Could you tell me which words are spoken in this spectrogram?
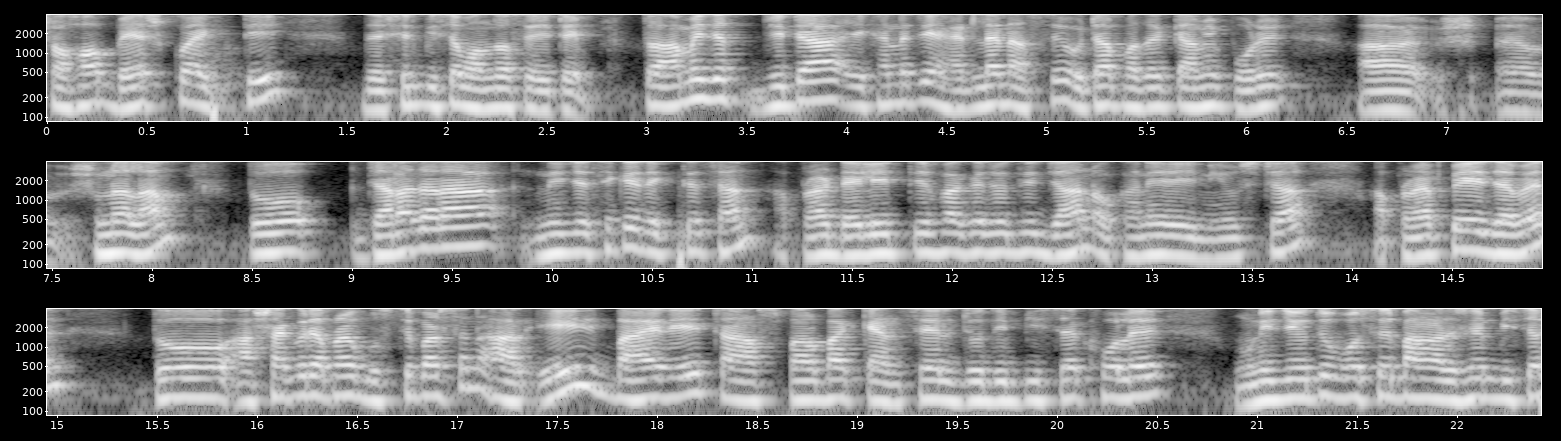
সহ বেশ কয়েকটি দেশের ভিসা বন্ধ আছে এটাই তো আমি যেটা এখানে যে হেডলাইন আছে, ওইটা আপনাদেরকে আমি পড়ে শোনালাম। তো যারা যারা নিজে থেকে দেখতে চান, আপনারা ডেলি ইত্তেফাকে যদি যান, ওখানে এই নিউজটা আপনারা পেয়ে যাবেন। তো আশা করি আপনারা বুঝতে পারছেন। আর এই বাইরে ট্রান্সফার বা ক্যান্সেল যদি ভিসা খোলে, উনি যেহেতু বলছে বাংলাদেশের ভিসা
